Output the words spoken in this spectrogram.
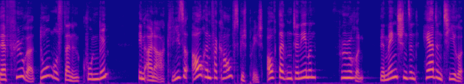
der Führer. Du musst deinen Kunden in einer Akquise, auch im Verkaufsgespräch, auch dein Unternehmen führen. Wir Menschen sind Herdentiere.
